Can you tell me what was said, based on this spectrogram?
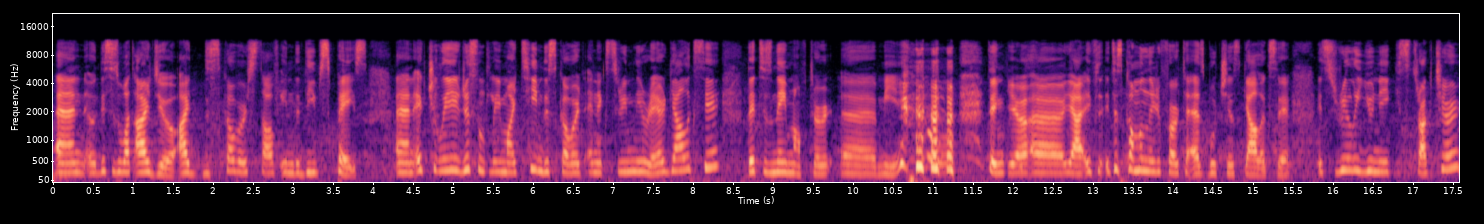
and uh, this is what I do. I discover stuff in the deep space and actually recently my team discovered an extremely rare galaxy that is named after uh, me. Thank you. Uh, yeah, it, it is commonly referred to as Burçin's galaxy. It's really unique structure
